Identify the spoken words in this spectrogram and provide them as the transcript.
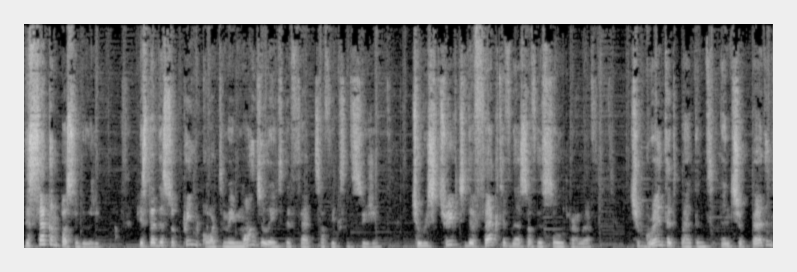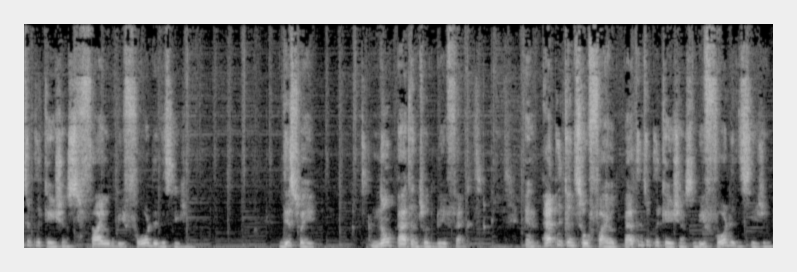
The second possibility is that the Supreme Court may modulate the effects of its decision to restrict the effectiveness of the sole paragraph to granted patents and to patent applications filed before the decision. This way, no patent would be effective, and applicants who filed patent applications before the decision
